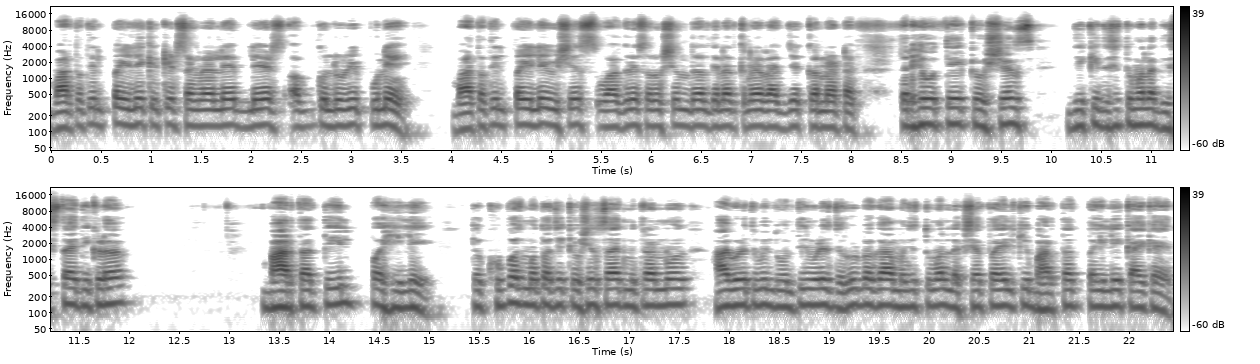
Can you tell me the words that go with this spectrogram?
भारतातील पहिले क्रिकेट संग्रहालय ब्लेड्स ऑफ कोल्लुरी पुणे. भारतातील पहिले विशेष वागरे संरक्षण दल देण्यात करणारे राज्य कर्नाटक. तर हे होते क्वेश्चन्स जे की जसे तुम्हाला दिसत आहेत इकडं. भारतातील पहिले. तर खूपच महत्त्वाचे क्वेश्चन्स आहेत मित्रांनो. हा व्हिडिओ तुम्ही दोन तीन वेळेस जरूर बघा. म्हणजे तुम्हाला लक्षात राहील की भारतात पहिले काय काय आहेत.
